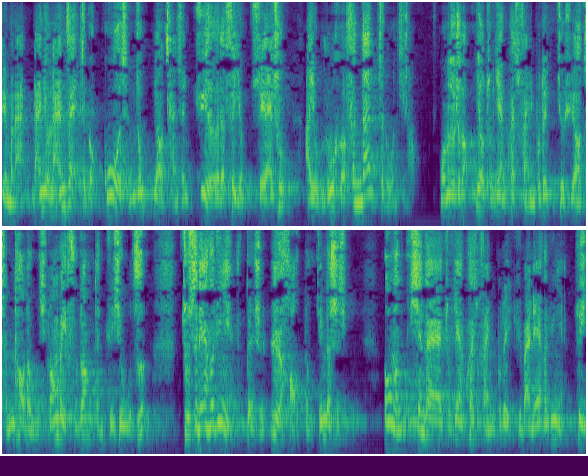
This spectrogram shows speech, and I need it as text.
并不难，难就难在这个过程中要产生巨额的费用，谁来出，还有如何分担这个问题上。我们都知道，要组建快速反应部队，就需要成套的武器装备、服装等军需物资，组织联合军演更是日耗斗金的事情。欧盟现在组建快速反应部队，举办联合军演，最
